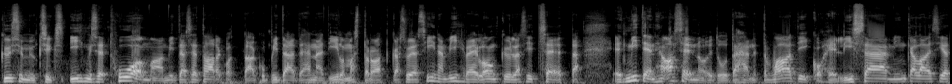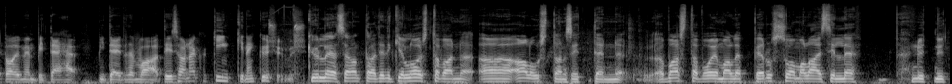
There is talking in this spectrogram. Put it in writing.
kysymyksiksi. Ihmiset huomaa, mitä se tarkoittaa, kun pitää tehdä näitä ilmastoratkaisuja. Siinä vihreillä on kyllä sitten se, että, että miten he asennoituu tähän, että vaatiiko he lisää, minkälaisia toimenpiteitä vaatii. Se on aika kinkkinen kysymys. Kyllä, ja se antaa tietenkin loistavan äh, alustan sitten vastavoimalle perussuomalaisille nyt, nyt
